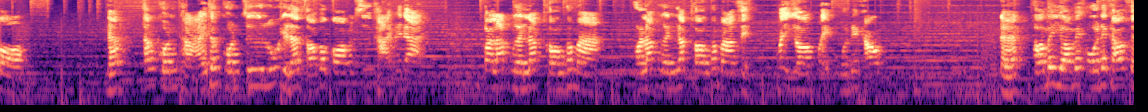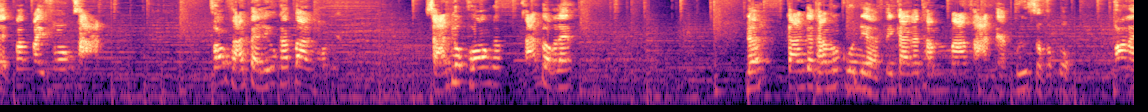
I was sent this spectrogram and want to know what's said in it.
กนะทั้งคนขายทั้งคนซื้อรู้อยู่แล้วสปกมันซื้อขายไม่ได้ ก็รับเงินรับทองเข้ามา พอรับเงินรับทองเข้ามาเสร็จ ไม่ยอมไปโอนให้เขานะพอไม่ยอมไม่โอนให้เขาเสร็จปั๊บไปฟ้องศาลฟ้องศาลแปดริ้วครับบ้านผมศาลยกฟ้องครับศาลบอกอะไร นะการกระทำของคุณเนี่ยเป็นการกระทำมาศาลแบบมือสกปรกเพราะอะไร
